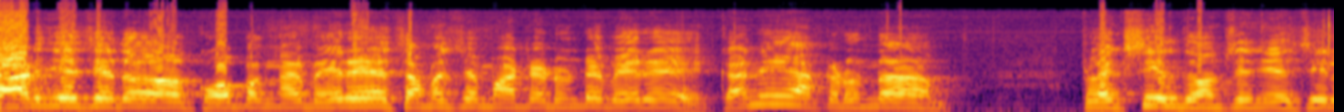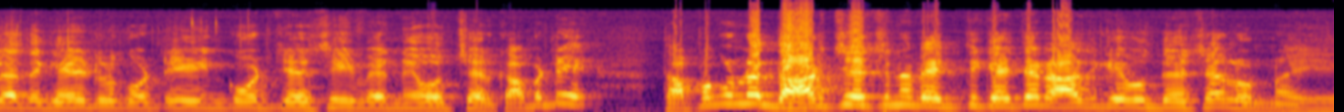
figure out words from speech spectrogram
దాడి చేసి ఏదో కోపంగా వేరే సమస్య మాట్లాడుంటే వేరే కానీ అక్కడ ఉన్న ఫ్లెక్సీలు ధ్వంసం చేసి లేకపోతే గేట్లు కొట్టి ఇంకోటి చేసి ఇవన్నీ వచ్చారు. కాబట్టి తప్పకుండా దాడి చేసిన వ్యక్తికి అయితే రాజకీయ ఉద్దేశాలు ఉన్నాయి.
